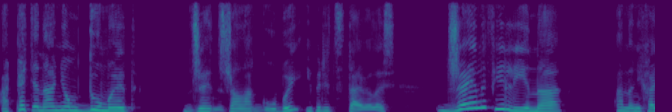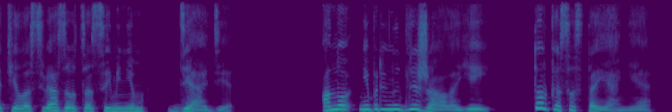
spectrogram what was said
Опять она о нем думает. Джейн сжала губы и представилась. Джейн Филина. Она не хотела связываться с именем дяди. Оно не принадлежало ей, только состояние.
